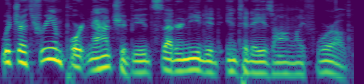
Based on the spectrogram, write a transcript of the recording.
which are three important attributes that are needed in today's on life world.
